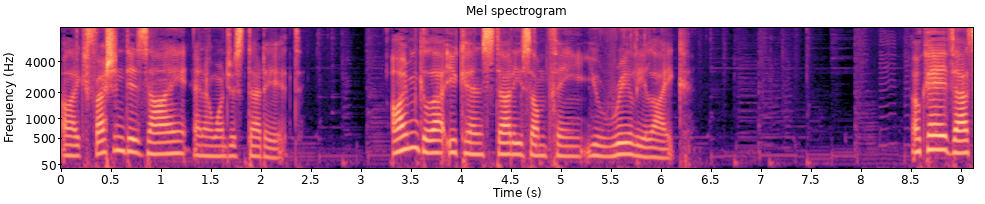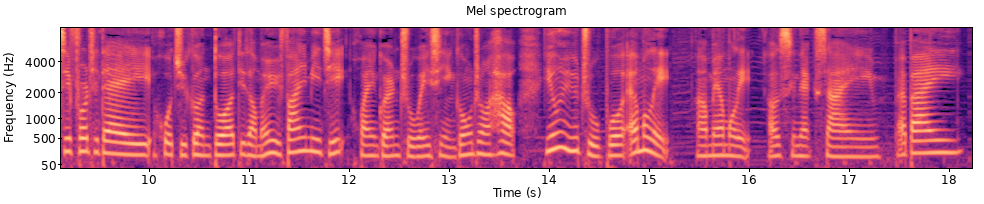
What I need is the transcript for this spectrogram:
I like fashion design and I want to study it. I'm glad you can study something you really like. Okay, that's it for today. 获取更多地道美语发音秘籍，欢迎关注微信公众号“英语主播 Emily”。I'm Emily. I'll see you next time. Bye bye.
